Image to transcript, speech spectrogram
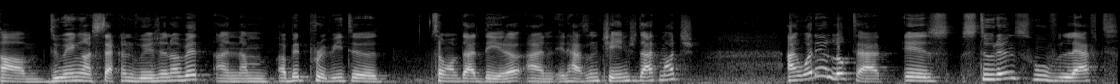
um, doing a second version of it, and I'm a bit privy to some of that data, and it hasn't changed that much. And what they looked at is students who've left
